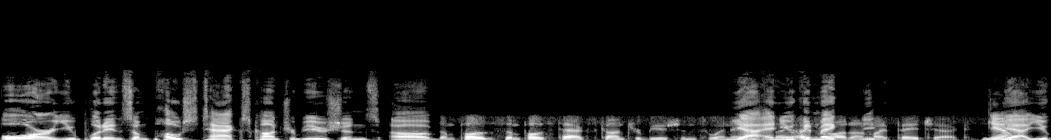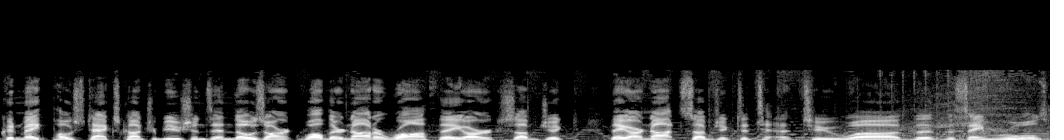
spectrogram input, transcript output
or you put in some post-tax contributions. Uh, Some post some post tax contributions went in. Yeah, and you I can saw make- it on my paycheck. yeah. you can make post-tax contributions, and those aren't. While they're not a Roth, they are subject. They are not subject to t- to uh, the the same rules.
